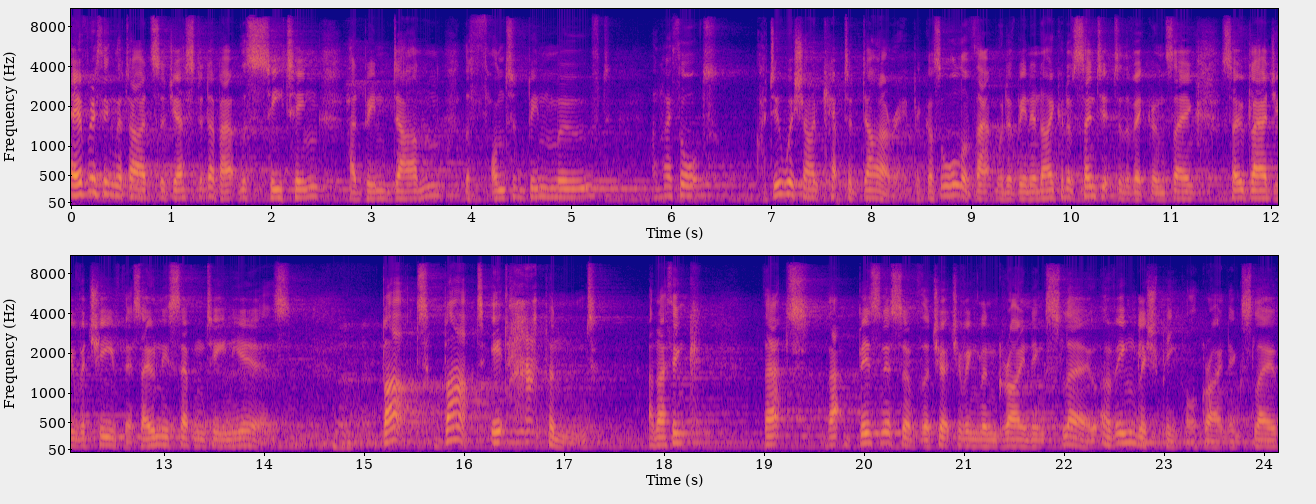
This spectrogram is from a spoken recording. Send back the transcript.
Everything that I had suggested about the seating had been done, the font had been moved, I thought, I do wish I'd kept a diary because all of that would have been, and I could have sent it to the vicar and saying, So glad you've achieved this, only 17 years. But, but, it happened. And I think that, that business of the Church of England grinding slow, of English people grinding slow,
